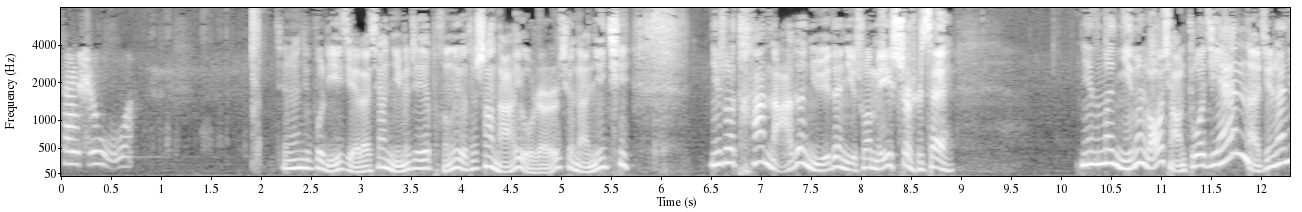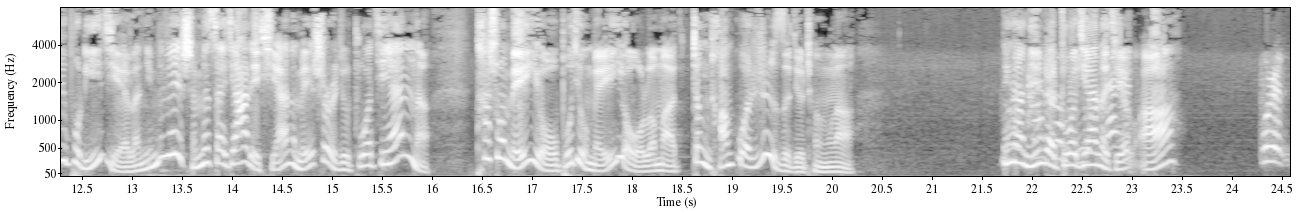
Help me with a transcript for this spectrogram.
三十五。金山就不理解了，像你们这些朋友，他上哪儿有人去呢？你去，你说他哪个女的？你说没事儿在？你怎么你们老想捉奸呢？金山就不理解了，你们为什么在家里闲着没事儿就捉奸呢？他说没有，不就没有了吗？正常过日子就成了。您看您这捉奸的结果啊？不是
